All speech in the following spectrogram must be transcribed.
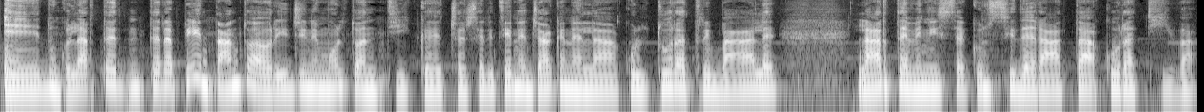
E dunque l'arte terapia intanto ha origini molto antiche, cioè si ritiene già che nella cultura tribale l'arte venisse considerata curativa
